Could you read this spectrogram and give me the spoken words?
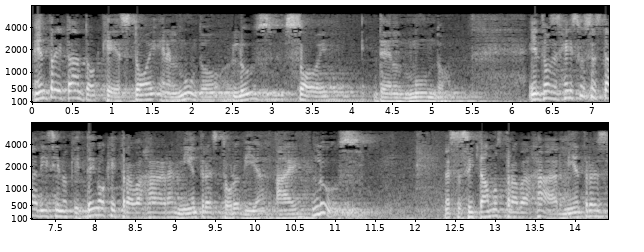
Entre tanto que estoy en el mundo, luz soy del mundo. Entonces Jesús está diciendo que tengo que trabajar mientras todavía hay luz. Necesitamos trabajar mientras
